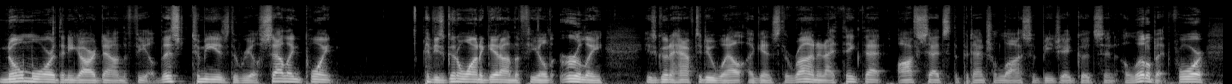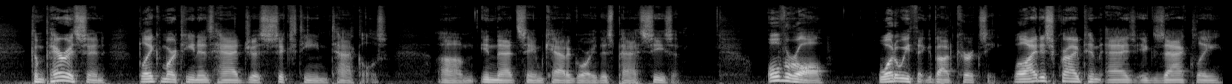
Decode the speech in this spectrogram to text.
no more than a yard down the field. This to me is the real selling point. If he's going to want to get on the field early, he's going to have to do well against the run, and I think that offsets the potential loss of B.J. Goodson a little bit. For comparison, Blake Martinez had just 16 tackles um, in that same category this past season. Overall, what do we think about Kirksey? Well, I described him as exactly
